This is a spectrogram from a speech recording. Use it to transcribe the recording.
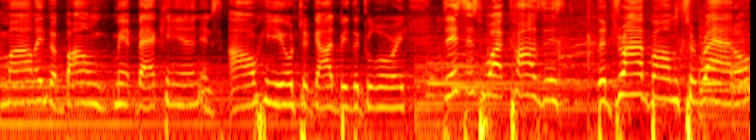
Molly? The bone went back in and it's all healed. To God be the glory. This is what causes the dry bone to rattle.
